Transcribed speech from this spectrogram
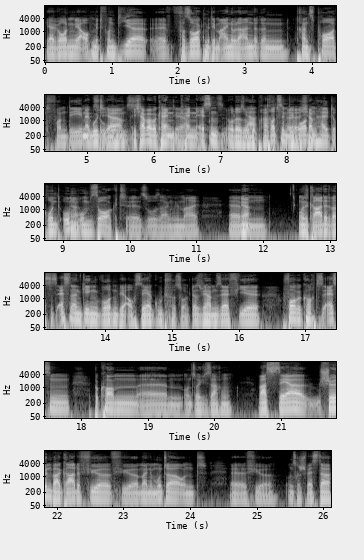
ja, wir wurden ja auch mit von dir äh, versorgt mit dem einen oder anderen Transport von dem. Na gut, ja. Uns. Ich habe aber kein, ja. kein Essen oder so ja, gebracht. Trotzdem, wir äh, wurden hab, halt rundum ja. umsorgt, äh, so sagen wir mal. Ähm, ja. Und gerade was das Essen anging, wurden wir auch sehr gut versorgt. Also wir haben sehr viel vorgekochtes Essen bekommen ähm, und solche Sachen. Was sehr schön war, gerade für, für meine Mutter und äh, für unsere Schwester,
